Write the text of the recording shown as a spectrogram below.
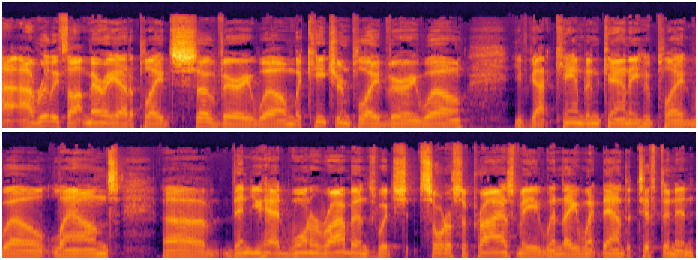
I really thought Marietta played so very well. McEachern played very well. You've got Camden County who played well, Lowndes. Uh, then you had Warner Robins, which sort of surprised me when they went down to Tifton and,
